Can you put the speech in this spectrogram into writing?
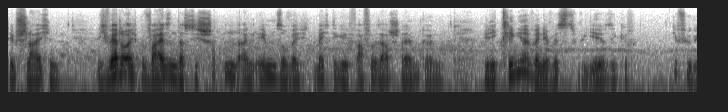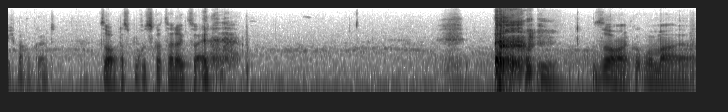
dem Schleichen. Ich werde euch beweisen, dass die Schatten eine ebenso mächtige Waffe darstellen können, wie die Klinge, wenn ihr wisst, wie ihr sie gef gefügig machen könnt. So, das Buch ist Gott sei Dank zu Ende. so, dann gucken wir mal.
